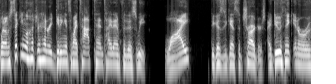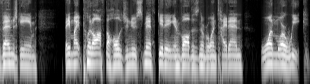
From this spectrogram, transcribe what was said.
But I'm sticking with Hunter Henry getting into my top 10 tight end for this week. Why? Because it's against the Chargers. I do think in a revenge game, they might put off the whole Jonnu Smith getting involved as number one tight end one more week.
